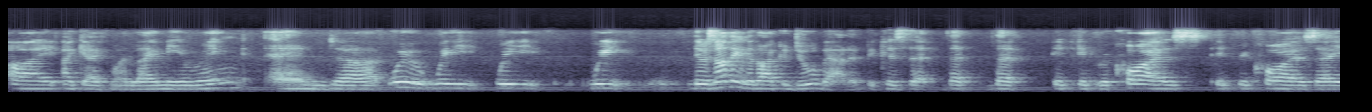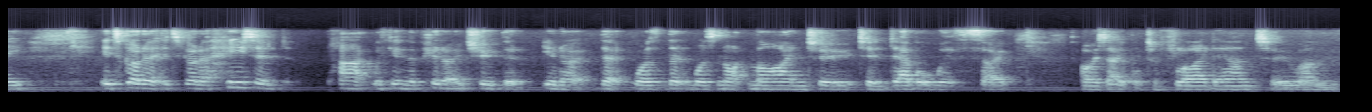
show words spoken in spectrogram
I, I gave my LAME a ring, and uh, we, we we we there was nothing that I could do about it because that that that it, it requires it requires a it's got a it's got a heated part within the pitot tube that you know that was that was not mine to to dabble with. So I was able to fly down to um,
